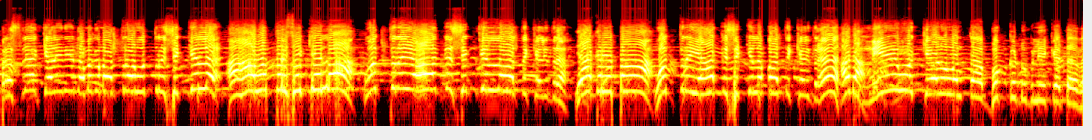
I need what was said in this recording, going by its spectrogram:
ಪ್ರಶ್ನೆ ಕೇಳಿನಿ ನಮಗ ಮಾತ್ರ ಉತ್ತರ ಸಿಕ್ಕಿಲ್ಲ. ಆಹಾ ಉತ್ತರ ಸಿಕ್ಕಿಲ್ಲ. ಉತ್ತರ ಯಾಕೆ ಸಿಕ್ಕಿಲ್ಲ ಅಂತ ಕೇಳಿದ್ರ? ಯಾಕ್ರಿಪ್ಪ? ಉತ್ತರ ಯಾಕೆ ಸಿಕ್ಕಿಲ್ಲಪ್ಪ ಅಂತ ಕೇಳಿದ್ರ? ಹೌದಾ? ನೀವು ಕೇಳುವಂತ ಬುಕ್ ಡೂಪ್ಲಿಕೇಟ್ ಅದ.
